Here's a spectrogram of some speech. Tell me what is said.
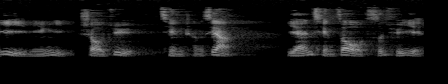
亦以名矣。首句请丞相，言请奏此曲也。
